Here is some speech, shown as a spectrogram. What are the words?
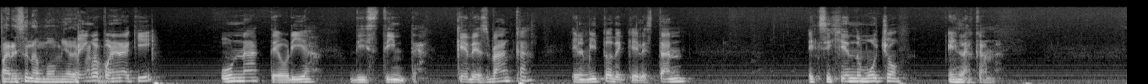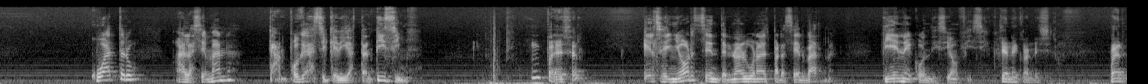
Parece una momia de Vengo a poner aquí una teoría distinta que desbanca el mito de que le están exigiendo mucho en la cama. Cuatro a la semana, tampoco así que digas tantísimo. Mm, Puede ser. El señor se entrenó alguna vez para ser Batman. Tiene condición física. Tiene condición. Bueno,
